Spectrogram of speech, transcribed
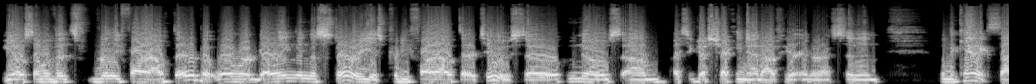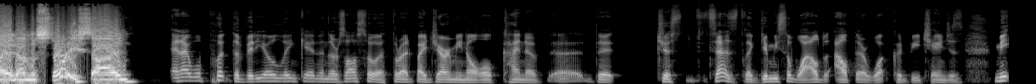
you know, some of it's really far out there, but where we're going in the story is pretty far out there too. So who knows? Um, I suggest checking that out if you're interested in the mechanics side. On the story side, and I will put the video link in. And there's also a thread by Jeremy Knoll, kind of uh, that just says like, "Give me some wild out there. What could be changes?" Me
